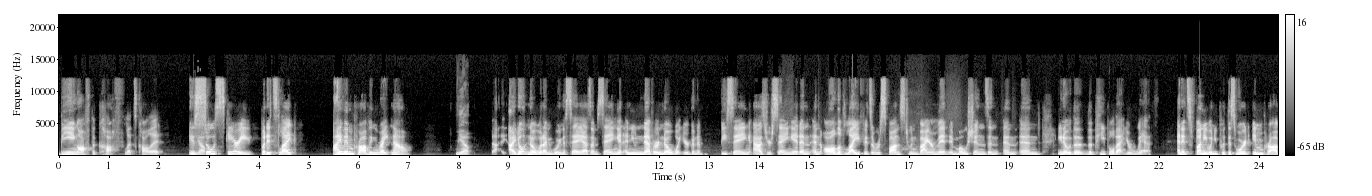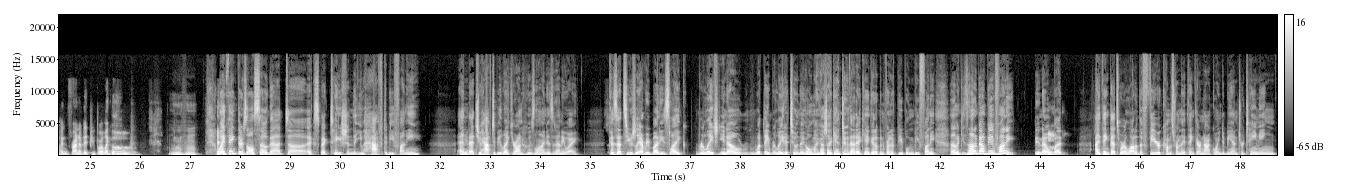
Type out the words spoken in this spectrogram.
being off the cuff let's call it is yep. so scary. But it's like i'm improving right now. Yeah. I don't know what I'm going to say as I'm saying it, and you never know what you're going to be saying as you're saying it. And and all of life is a response to environment emotions and and and you know the the people that you're with and it's funny when you put this word improv in front of it people are like oh mm-hmm. well i think there's also that uh, expectation that you have to be funny and yeah. that you have to be like you're on whose line is it anyway because that's usually everybody's like relate, you know, what they related to, and they go, "Oh my gosh, I can't do that. I can't get up in front of people and be funny." And I'm like, it's not about being funny, you know. but I think that's where a lot of the fear comes from. They think they're not going to be entertaining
